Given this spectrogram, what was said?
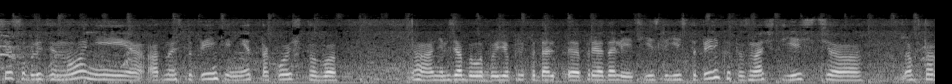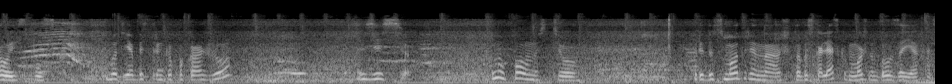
все соблюдено, ни одной ступеньки нет такой, чтобы э, нельзя было бы ее э, преодолеть. Если есть ступенька, то значит есть э, второй спуск. Вот я быстренько покажу. Здесь ну, полностью предусмотрено, чтобы с колясками можно было заехать.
